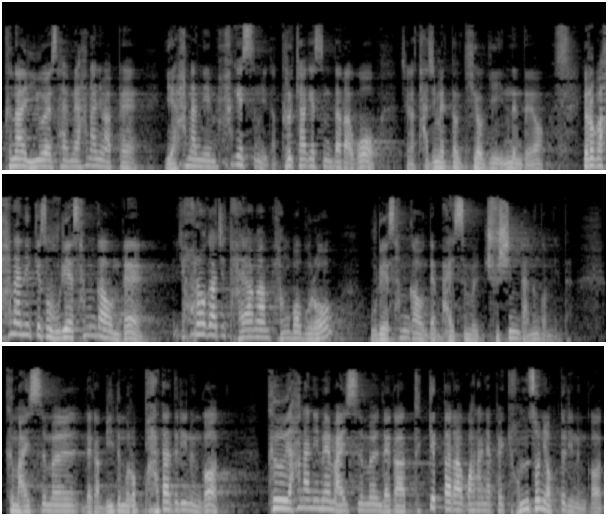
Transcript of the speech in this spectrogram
그날 이후의 삶에 하나님 앞에 예, 하나님 하겠습니다. 그렇게 하겠습니다라고 제가 다짐했던 기억이 있는데요. 여러분, 하나님께서 우리의 삶 가운데 여러 가지 다양한 방법으로 우리의 삶 가운데 말씀을 주신다는 겁니다. 그 말씀을 내가 믿음으로 받아들이는 것, 그 하나님의 말씀을 내가 듣겠다라고 하나님 앞에 겸손히 엎드리는 것,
